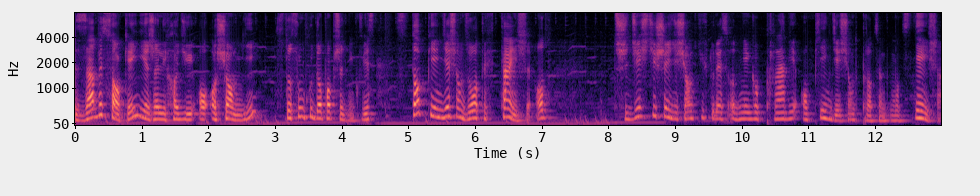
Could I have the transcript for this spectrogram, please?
za wysokiej, jeżeli chodzi o osiągi w stosunku do poprzedników. Jest 150 zł tańszy od 3060, która jest od niego prawie o 50% mocniejsza.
